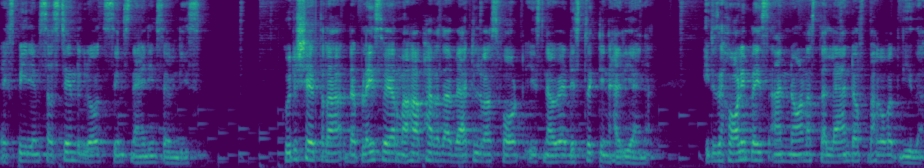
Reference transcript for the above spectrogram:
experienced sustained growth since 1970s. Kurukshetra, the place where Mahabharata battle was fought, is now a district in Haryana. It is a holy place and known as the land of Bhagavad Gita.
